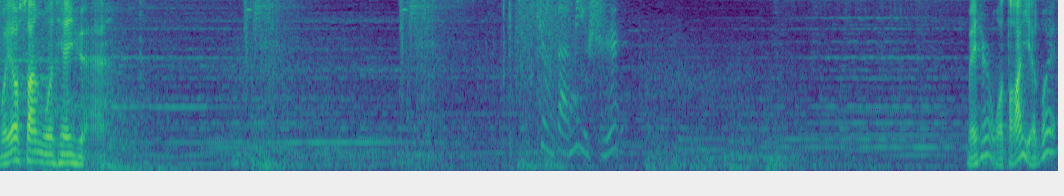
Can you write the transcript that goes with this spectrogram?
我要三国天选。正在觅食，没事，我打野怪。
